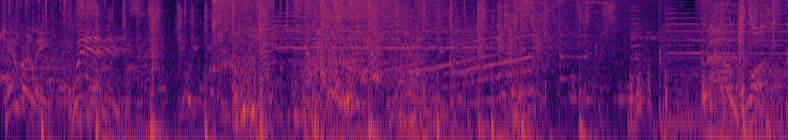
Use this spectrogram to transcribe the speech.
Kimberly wins! Round one.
